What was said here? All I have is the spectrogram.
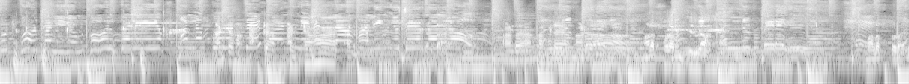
ഫുട്ബോൾ മലപ്പുറം ജില്ല. മലപ്പുറം.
